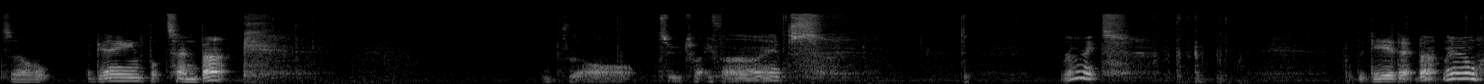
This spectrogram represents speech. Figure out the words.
So again, put 10 back. Draw two 25s. Right. Put the gear deck back now.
